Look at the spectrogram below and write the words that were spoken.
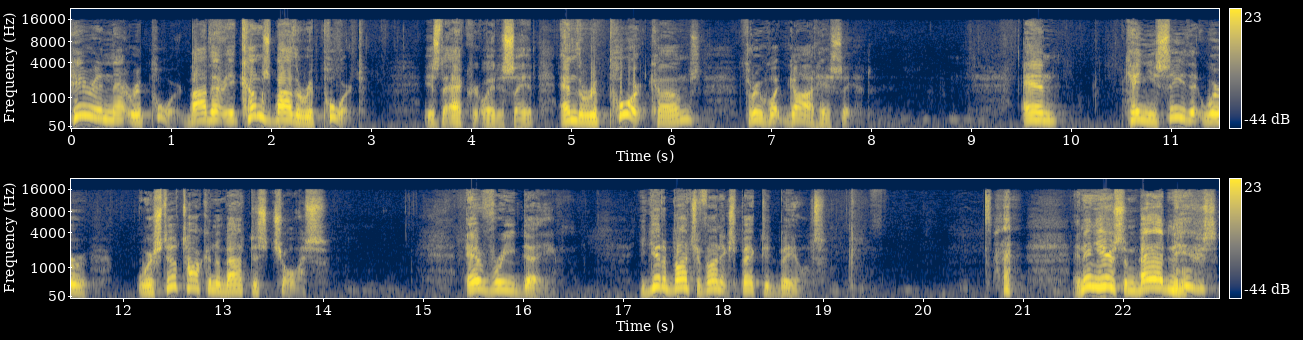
hearing that report. By that, it comes by the report, is the accurate way to say it. And the report comes through what God has said. And can you see that we're, we're still talking about this choice? Every day, you get a bunch of unexpected bills. and then you hear some bad news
